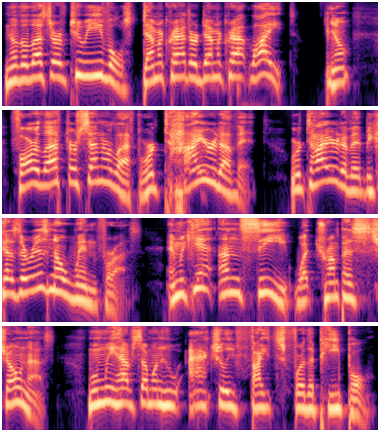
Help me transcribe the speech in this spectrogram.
You know, the lesser of two evils, Democrat or Democrat light. You know, far left or center left. We're tired of it. We're tired of it because there is no win for us. And we can't unsee what Trump has shown us when we have someone who actually fights for the people.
